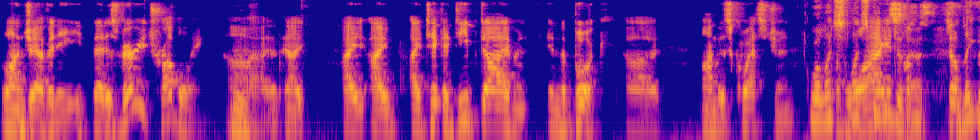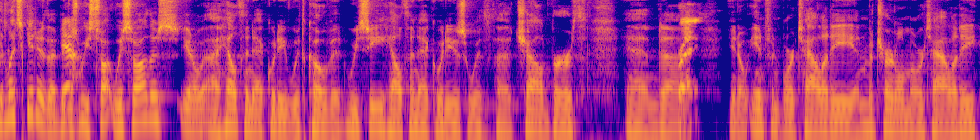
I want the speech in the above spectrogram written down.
longevity that is very troubling. Mm. Uh, I, I, I, take a deep dive in, in the book uh, on this question. Well, let's let's get into some, that. Some, let's get into that because yeah. we saw we saw this, you know, uh, health inequity with COVID. We see health inequities with uh, childbirth and uh, right. you know infant mortality and maternal mortality,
